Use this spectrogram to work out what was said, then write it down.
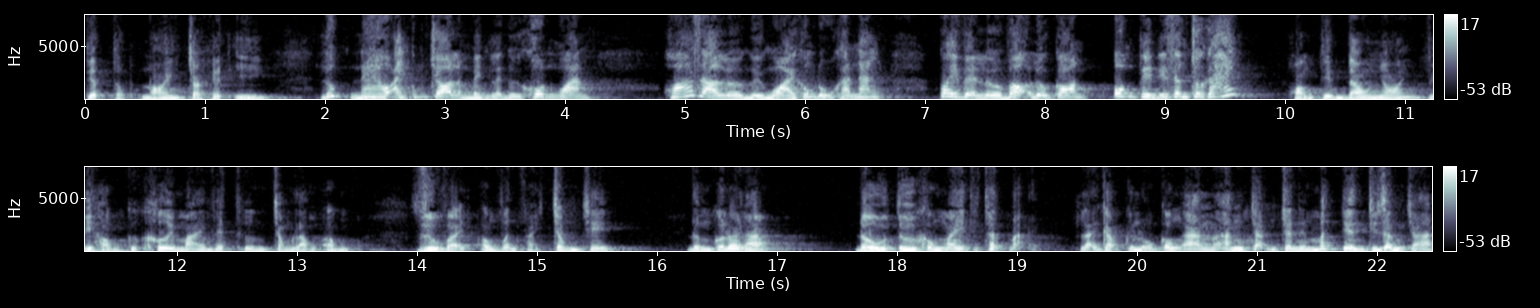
tiếp tục nói cho hết ý. Lúc nào anh cũng cho là mình là người khôn ngoan. Hóa ra lừa người ngoài không đủ khả năng. Quay về lừa vợ lừa con, ôm tiền đi dâng cho gái. Hoàng Tiến đau nhói vì Hồng cứ khơi mãi vết thương trong lòng ông. Dù vậy, ông vẫn phải chống chế. Đừng có nói láo. Đầu tư không may thì thất bại. Lại gặp cái lũ công an nó ăn chặn cho nên mất tiền chứ dâng cho ai.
